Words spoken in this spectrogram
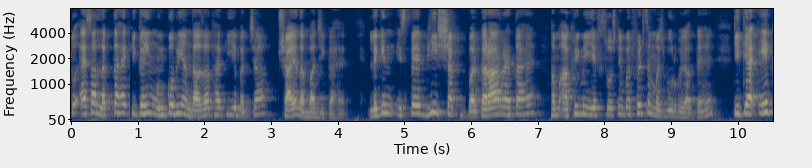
तो ऐसा लगता है कि कहीं उनको भी अंदाज़ा था कि ये बच्चा शायद अब्बा जी का है। लेकिन इस पे भी शक बरकरार रहता है। हम आखिरी में ये सोचने पर फिर से मजबूर हो जाते हैं कि क्या एक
